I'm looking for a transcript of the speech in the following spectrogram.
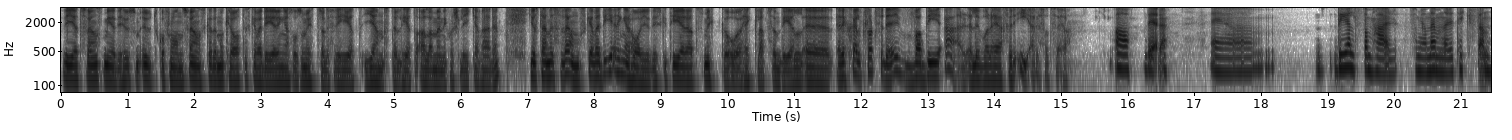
Vi är ett svenskt mediehus som utgår från svenska demokratiska värderingar såsom yttrandefrihet, jämställdhet och alla människors lika värde. Just det här med svenska värderingar har ju diskuterats mycket och häcklats en del. Eh, är det självklart för dig vad det är eller vad det är för er så att säga? Ja, det är det. Eh, dels de här som jag nämner i texten.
